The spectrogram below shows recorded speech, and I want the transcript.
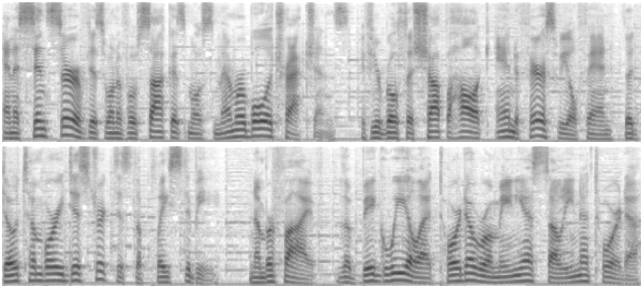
and has since served as one of Osaka's most memorable attractions. If you're both a shopaholic and a Ferris wheel fan, the Dotonbori district is the place to be. Number 5. The Big Wheel at Torda Romania Salina Torda.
